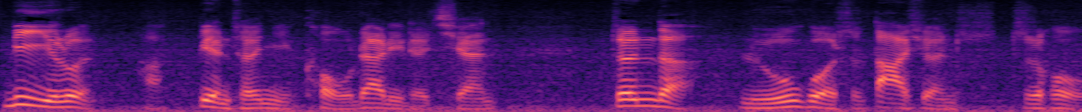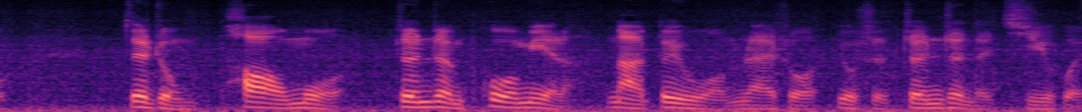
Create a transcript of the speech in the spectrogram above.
利润啊变成你口袋里的钱。真的，如果是大选之后，这种泡沫。真正破灭了，那对我们来说又是真正的机会，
